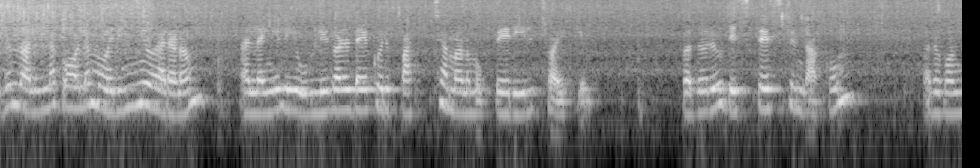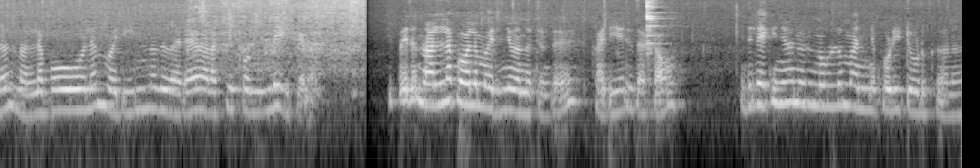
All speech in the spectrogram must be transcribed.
ഇത് നല്ല പോലെ മൊരിഞ്ഞു വരണം. അല്ലെങ്കിൽ ഈ ഉള്ളികളുടെയൊക്കെ ഒരു പച്ച മണം ഉപ്പേരിയിൽ ചൊയ്ക്കും. അപ്പം അതൊരു ഡിസ്റ്റേസ്റ്റ് ഉണ്ടാക്കും. അതുകൊണ്ട് നല്ലപോലെ മൊരിയുന്നത് വരെ ഇളക്കിക്കൊണ്ടിരിക്കണം ഇപ്പം ഇത് നല്ലപോലെ മൊരിഞ്ഞു വന്നിട്ടുണ്ട്. കരിയരുത് കേട്ടോ. ഇതിലേക്ക് ഞാനൊരു നുള്ളു മഞ്ഞപ്പൊടി ഇട്ട് കൊടുക്കുകയാണ്.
